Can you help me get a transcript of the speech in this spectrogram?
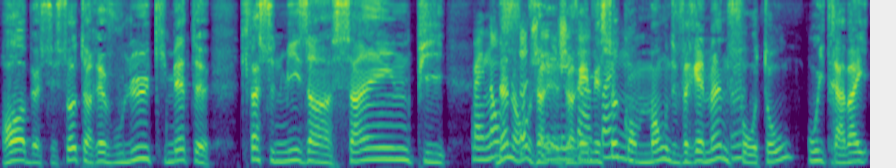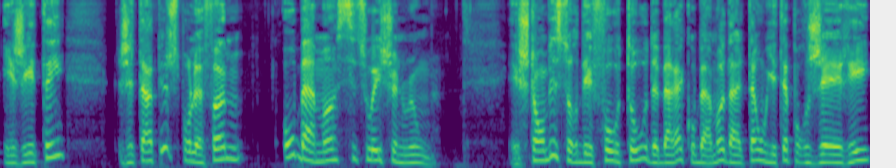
ah, ben, c'est ça, t'aurais voulu qu'ils mettent, euh, qu'ils fassent une mise en scène, puis Ben non, non, ça, non, j'aurais aimé ça qu'on me montre vraiment une photo où il travaille. Et j'ai été, j'étais en pour le fun, Obama Situation Room. Et je suis tombé sur des photos de Barack Obama dans le temps où il était pour gérer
